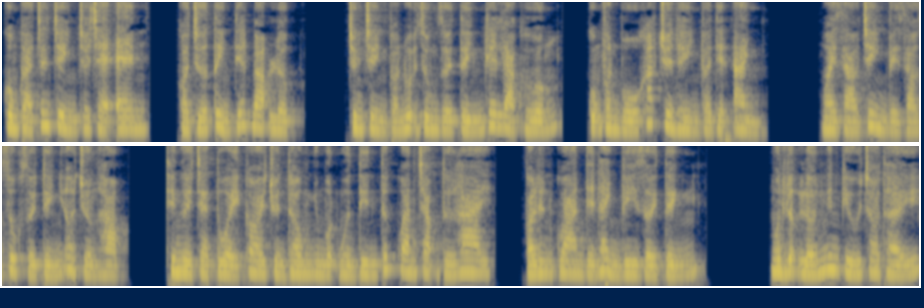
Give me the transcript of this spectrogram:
cùng cả chương trình cho trẻ em, có chứa tình tiết bạo lực. Chương trình có nội dung giới tính gây lạc hướng, cũng phân bố khắp truyền hình và điện ảnh. Ngoài giáo trình về giáo dục giới tính ở trường học, thì người trẻ tuổi coi truyền thông như một nguồn tin tức quan trọng thứ hai có liên quan đến hành vi giới tính. Một lượng lớn nghiên cứu cho thấy,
